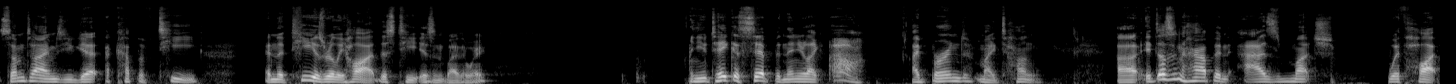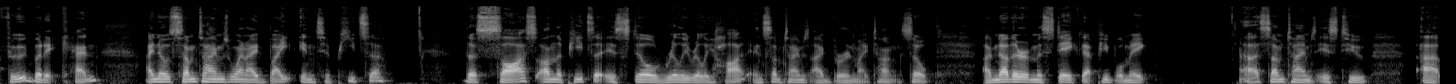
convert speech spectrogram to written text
Sometimes you get a cup of tea, and the tea is really hot. This tea isn't, by the way. And you take a sip, and then you're like, ah, I burned my tongue. Uh, it doesn't happen as much with hot food, but it can. I know sometimes when I bite into pizza, the sauce on the pizza is still really, really hot, and sometimes I burn my tongue. So, another mistake that people make uh, sometimes is to uh,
